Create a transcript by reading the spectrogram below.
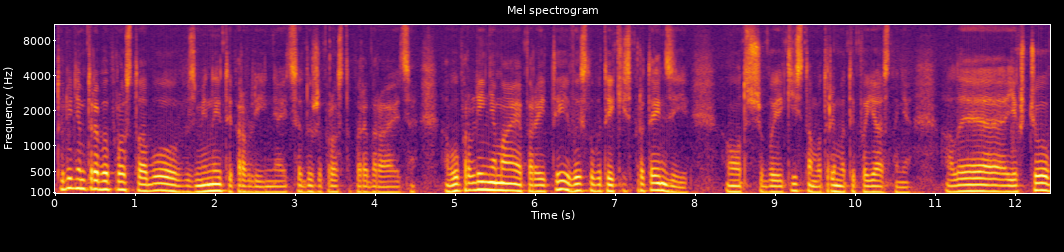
то людям треба просто або змінити правління, і це дуже просто перебирається, або правління має перейти і висловити якісь претензії, от, щоб якісь там отримати пояснення. Але якщо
